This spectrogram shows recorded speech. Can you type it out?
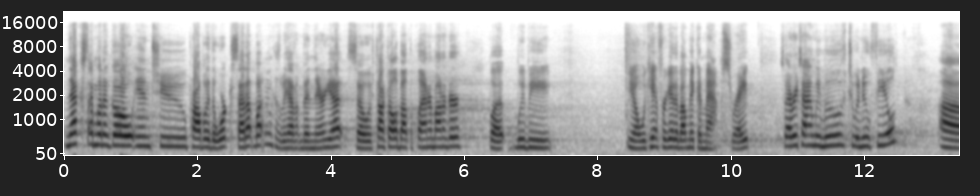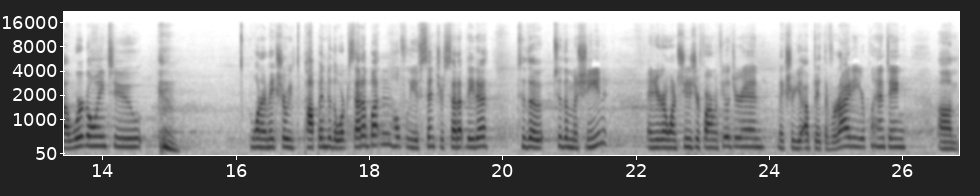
Next, I'm gonna go into probably the work setup button because we haven't been there yet. So we've talked all about the planter monitor, but we'd be, you know, we can't forget about making maps, right? So every time we move to a new field, uh, we're going to want to make sure we pop into the work setup button. Hopefully you've sent your setup data to the, to the machine and you're going to want to choose your farm and field you're in. Make sure you update the variety you're planting. Um,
